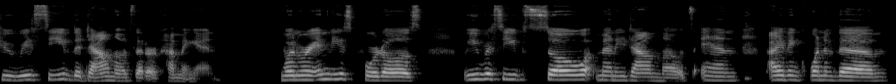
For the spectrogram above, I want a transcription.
to receive the downloads that are coming in. When we're in these portals, we receive so many downloads. And I think one of the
